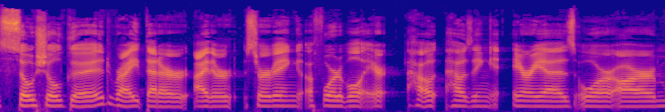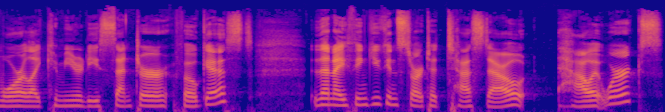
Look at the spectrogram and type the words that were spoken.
social good, right? That are either serving affordable air, hou- housing areas or are more like community center focused, then I think you can start to test out how it works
